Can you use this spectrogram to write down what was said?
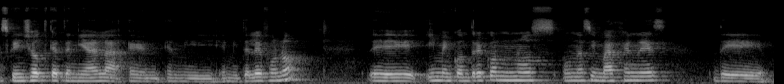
screenshot que tenía en, la, en, en, mi, en mi teléfono eh, y me encontré con unos, unas imágenes de,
